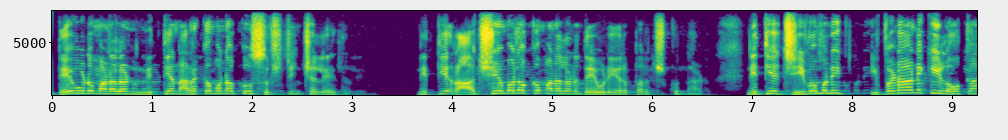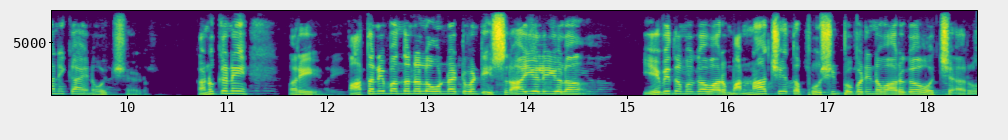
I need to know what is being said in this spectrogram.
దేవుడు మనలను నిత్య నరకమునకు సృష్టించలేదు. నిత్య రాజ్యమునకు మనలను దేవుడు ఏర్పరచుకున్నాడు. నిత్య జీవముని ఇవ్వడానికి ఈ లోకానికి ఆయన వచ్చాడు. కనుకనే మరి పాత నిబంధనలో ఉన్నటువంటి ఇస్రాయేలీయుల ఏ విధముగా వారు మన్నా చేత పోషింపబడిన వారుగా వచ్చారు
